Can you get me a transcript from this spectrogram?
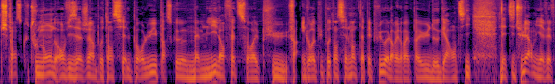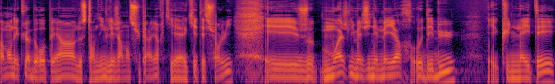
je pense que tout le monde envisageait un potentiel pour lui parce que même Lille, en fait, aurait pu, enfin, il aurait pu potentiellement taper plus, alors il n'aurait pas eu de garantie d'être titulaire, mais il y avait vraiment des clubs européens de standing légèrement supérieur qui, étaient sur lui. Et je, moi, je l'imaginais meilleur au début qu'il n'a été,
